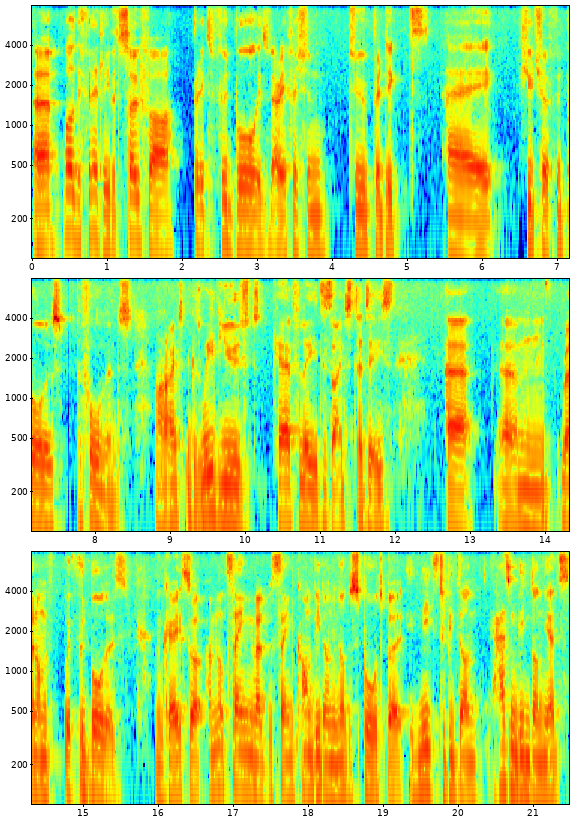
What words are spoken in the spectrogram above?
Uh, well, definitely, but so far, Predicta Football is very efficient to predict a future footballer's performance. All right, because we've used carefully designed studies uh, um, run on with footballers. Okay, so I'm not saying that the same can't be done in other sports, but it needs to be done. It hasn't been done yet.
